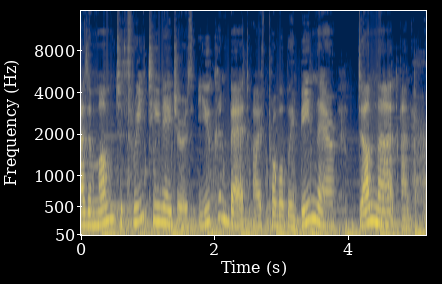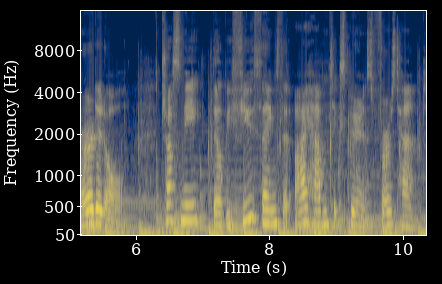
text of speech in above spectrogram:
As a mum to three teenagers, you can bet I've probably been there done that, and heard it all. Trust me, there'll be few things that I haven't experienced firsthand.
